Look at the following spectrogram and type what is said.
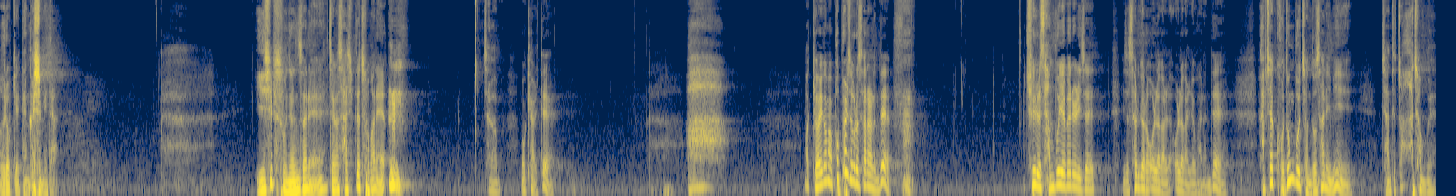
의롭게 된 것입니다. 20 수년 전에 제가 40대 초반에 제가 목회할 때 아, 막 교회가 막 폭발적으로 살아는데 주일 3부 예배를 이제 이제 설교로 올라갈 올라가려고 하는데 갑자기 고등부 전도사님이 저한테 쫓아온 거예요.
